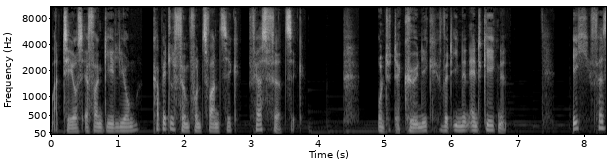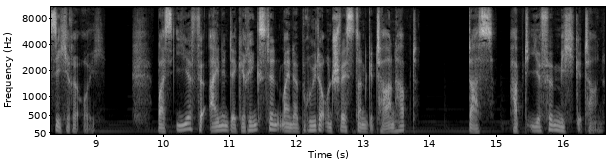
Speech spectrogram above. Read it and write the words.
Matthäus Evangelium Kapitel 25 Vers 40. Und der König wird ihnen entgegnen. Ich versichere euch, was ihr für einen der geringsten meiner Brüder und Schwestern getan habt, das habt ihr für mich getan.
